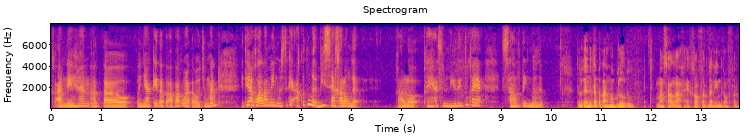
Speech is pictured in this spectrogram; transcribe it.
keanehan atau penyakit atau apa aku nggak tahu. Cuman itu yang aku alamin. Maksudnya kayak aku tuh nggak bisa kalau nggak kalau kayak sendiri tuh kayak salting banget. tapi kan kita pernah ngobrol tuh masalah ekstrovert dan introvert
